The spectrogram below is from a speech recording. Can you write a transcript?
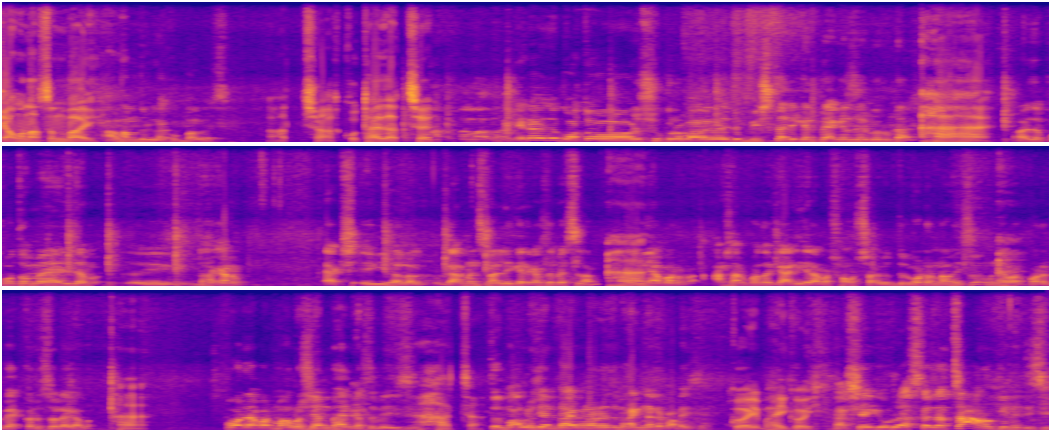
কেমন আছেন ভাই? আলহামদুলিল্লাহ খুব ভালো আছে। আচ্ছা কোথায় যাচ্ছে? এটা ওই যে গত শুক্রবার ওই যে বিশ তারিখের প্যাকেজের গরুটা। হ্যাঁ হ্যাঁ। ওই যে প্রথমে এই যে ঢাকার এই হলো গার্মেন্টস মালিকের কাছে বেচলাম। হ্যাঁ। উনি আবার আসার পথে গাড়ির আবার সমস্যা দুর্ঘটনা হয়েছে। উনি আবার পরে ব্যাক করে চলে গেল। হ্যাঁ। পরে আবার মালয়েশিয়ান ভাইয়ের কাছে পেয়েছি। আচ্ছা। তো মালয়েশিয়ান ভাই ওনার ভাগনারে পাঠাইছে। কই ভাই কই? হ্যাঁ সেই গরু আজকে যাচ্ছে আরও কিনে দিছি।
